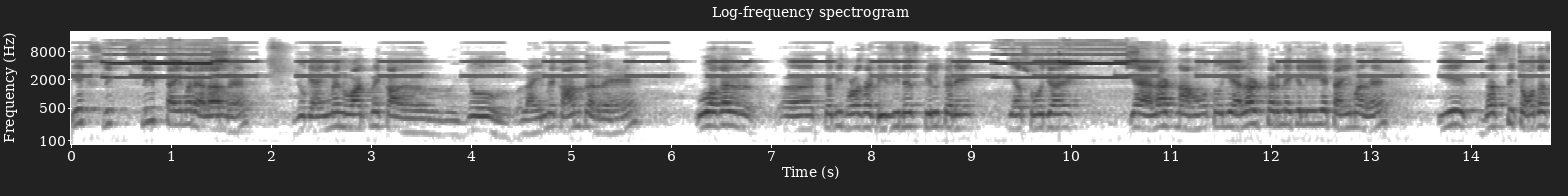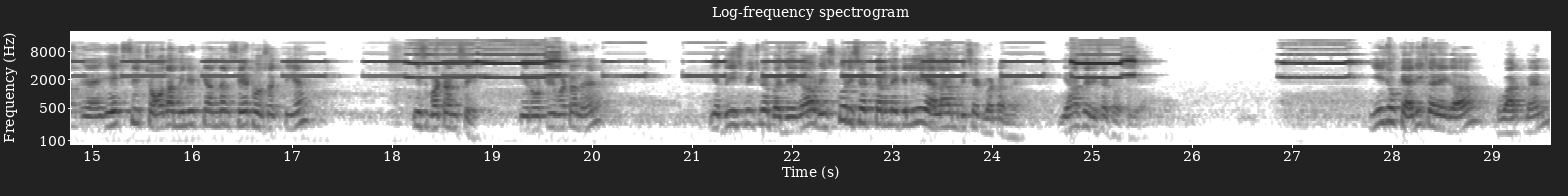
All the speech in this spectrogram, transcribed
ये एक स्लीप टाइमर अलार्म है जो गैंगमैन वार्क में जो लाइन में काम कर रहे हैं। वो अगर आ, कभी थोड़ा सा डिजीनेस फील करें या सो जाए या अलर्ट ना हो तो ये अलर्ट करने के लिए ये टाइमर है। ये 10 से 14 एक से 14 मिनट के अंदर सेट हो सकती है इस बटन से। ये रोटरी बटन है। ये बीच बीच में बजेगा और इसको रिसेट करने के लिए अलार्म रिसेट बटन है। यहाँ से रिसेट होती है। ये जो कैरी करेगा वर्कमैन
